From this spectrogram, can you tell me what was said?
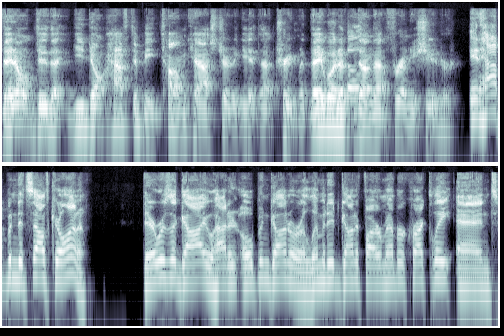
they don't do that. You don't have to be Tom Castro to get that treatment. They would have So- done that for any shooter. It happened in South Carolina. There was a guy who had an open gun or a limited gun, if I remember correctly, and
